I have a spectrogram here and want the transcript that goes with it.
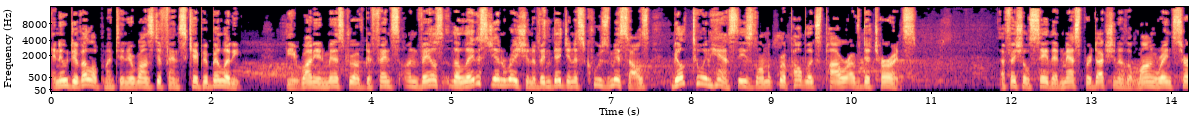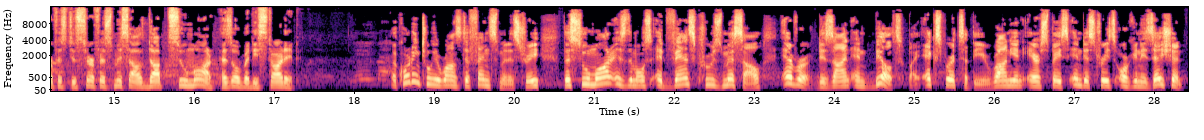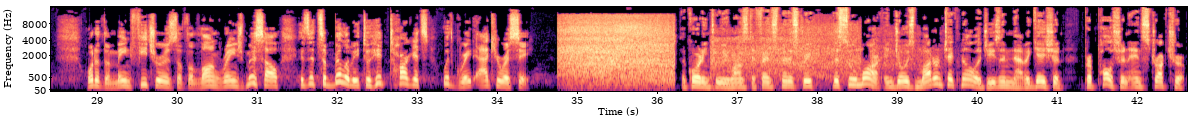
a new development in Iran's defense capability. The Iranian Minister of Defense unveils the latest generation of indigenous cruise missiles built to enhance the Islamic Republic's power of deterrence. Officials say that mass production of the long-range surface-to-surface missile dubbed Sumar has already started. According to Iran's defense ministry, the Sumar is the most advanced cruise missile ever designed and built by experts at the Iranian Aerospace Industries Organization. One of the main features of the long-range missile is its ability to hit targets with great accuracy. According to Iran's defense ministry, the Sumar enjoys modern technologies in navigation, propulsion, and structure.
